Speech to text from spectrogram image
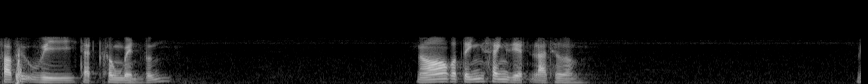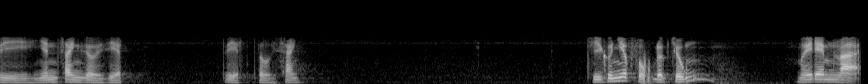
pháp hữu vi thật không bền vững. Nó có tính sanh diệt là thường. Vì nhân sanh rồi diệt, diệt rồi sanh. Chỉ có nhiếp phục được chúng mới đem lại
